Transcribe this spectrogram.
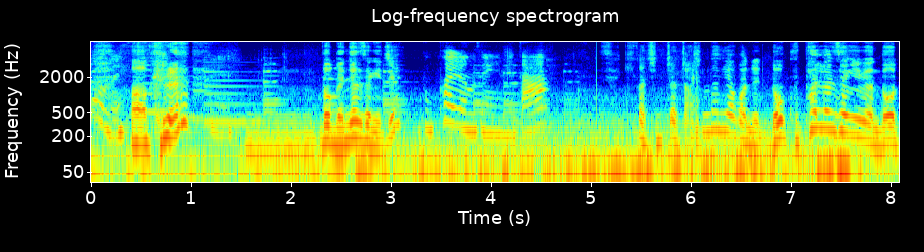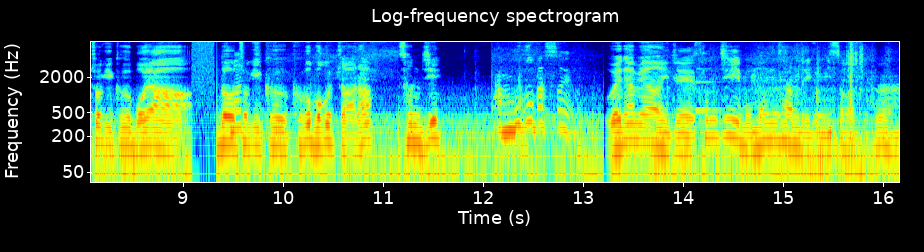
보네 아 그래? 네. 음, 너 몇 년생이지? 98년생입니다 새끼가 진짜 짜증나게 하고 앉아. 너 98년생이면 너 저기 그 뭐야? 너 맞지? 저기 그 그거 먹을 줄 알아? 선지? 안 먹어봤어요 왜냐면 이제 선지 못 먹는 사람들이 좀 있어가지고. 아,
